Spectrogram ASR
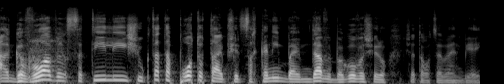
הגבוה הוורסטילי, שהוא קצת ה prototype של שחקנים בעמדה ובגובה שלו, שאתה רוצה ב-NBA.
